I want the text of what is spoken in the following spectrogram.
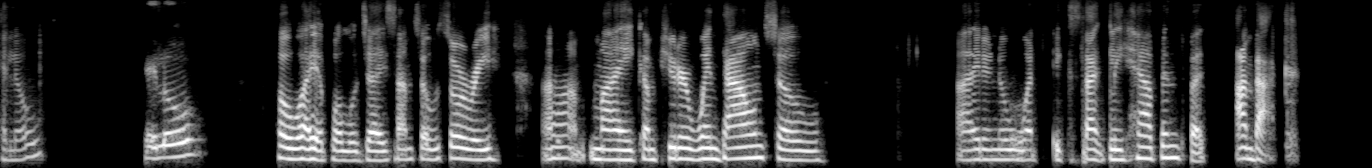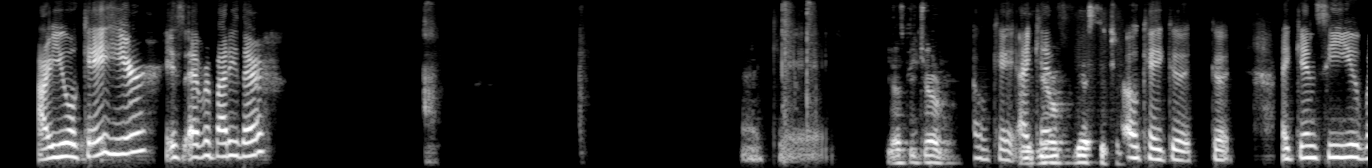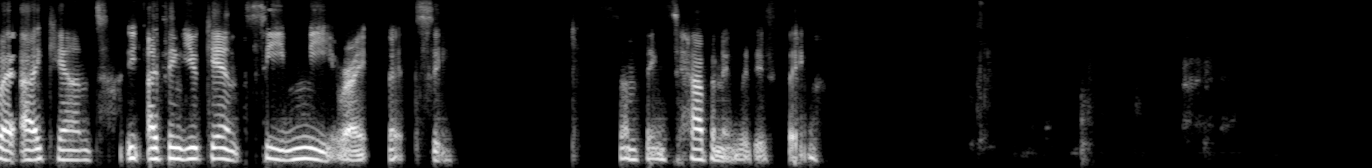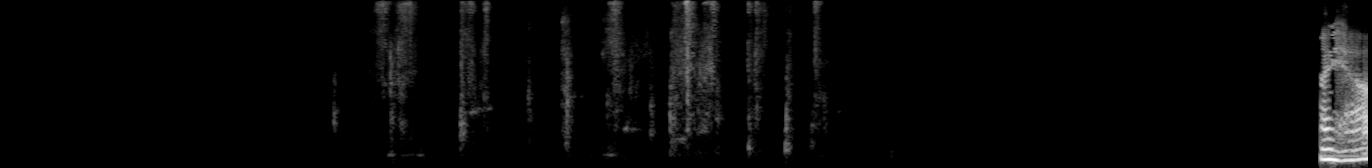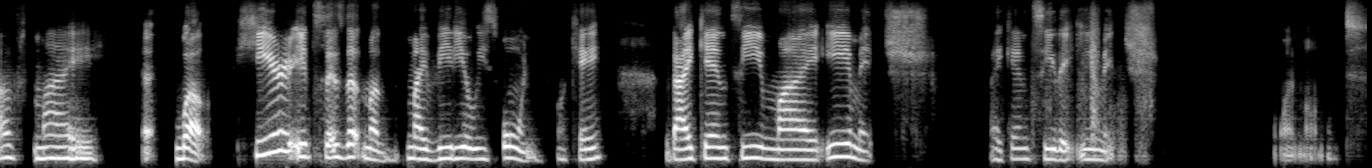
Hello? Hello? Oh, I apologize. I'm so sorry. Um, my computer went down, so I don't know what exactly happened, but I'm back. Are you okay here? Is everybody there? Okay. Yes, teacher. Okay, I can. Yes, teacher. Okay, good, good. I can see you, but I can't, I think you can't see me, right? Let's see. Something's happening with this thing. I have my Uh, well, here it says that my, my video is on, okay? But I can see my image. I can see the image. One moment.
